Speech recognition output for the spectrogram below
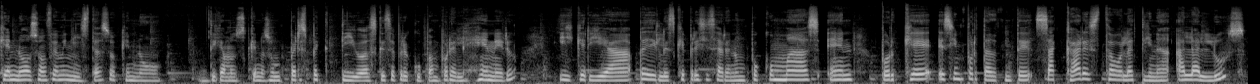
que no son feministas o que no digamos que no son perspectivas que se preocupan por el género. Y quería pedirles que precisaran un poco más en por qué es importante sacar esta volatina a la luz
